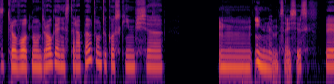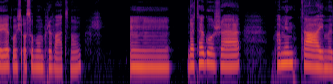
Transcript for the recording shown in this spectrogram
zdrowotną drogę, nie z terapeutą, tylko z kimś e, mm, innym, w sensie z jakąś osobą prywatną. Mm, dlatego, że pamiętajmy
